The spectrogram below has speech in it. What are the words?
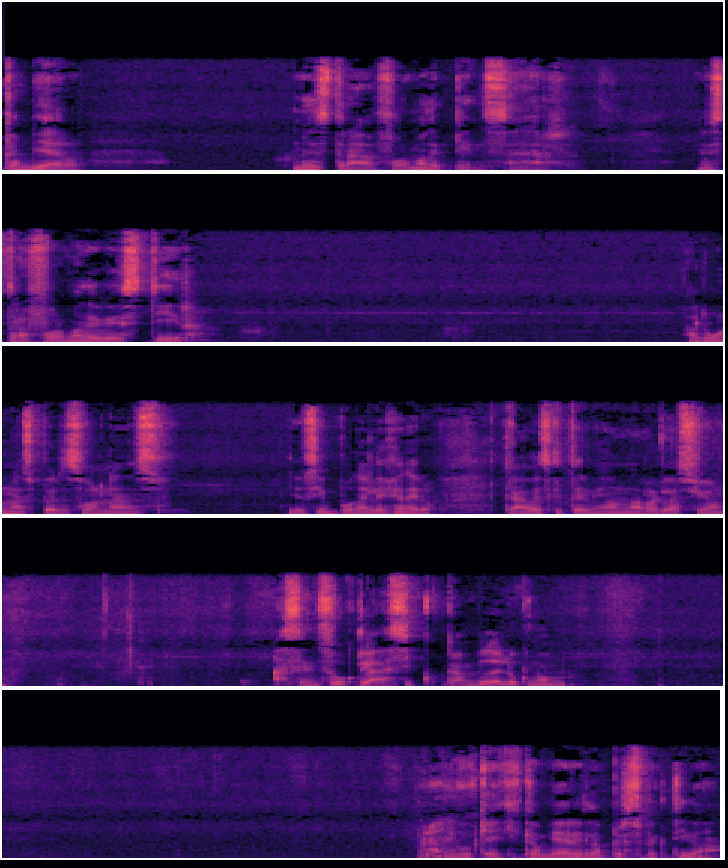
cambiar nuestra forma de pensar, nuestra forma de vestir. Algunas personas, yo sin ponerle género, cada vez que terminan una relación, hacen su clásico cambio de look, ¿no? Lo único que hay que cambiar es la perspectiva.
